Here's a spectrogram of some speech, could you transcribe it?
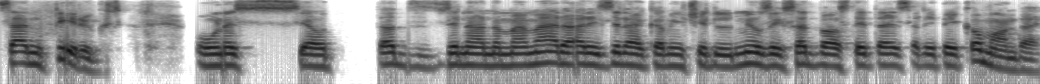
cenu tirgus. Un es jau tad, zināmā mērā, arī zināju, ka viņš ir milzīgs atbalstītājs arī tai komandai.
